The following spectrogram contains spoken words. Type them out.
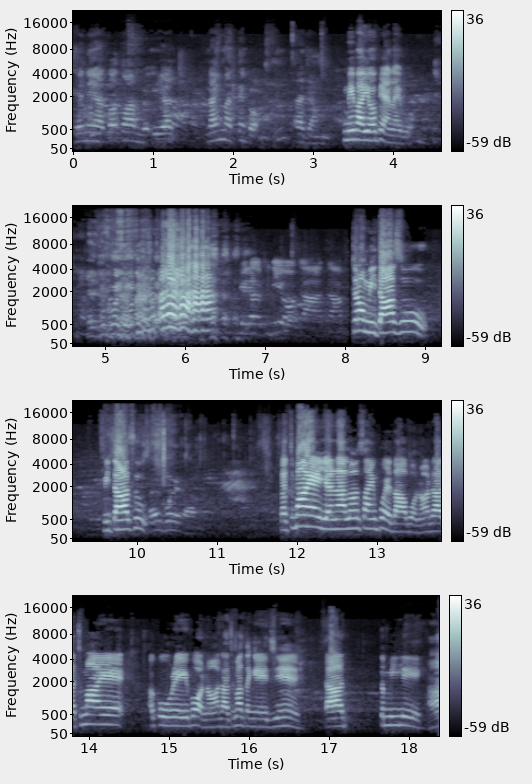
ဘယ်နေရာသွားသွားမလို့အေးကလိုင်းမှာတင့်တော့မှာလေအဲဒါကြောင့်အမေပါရောပြန်လိုက်ပေါ့ကေတော့ဒီနေ့ရောဒါဒါကျွန်တော်မိသားစုမိသားစုဆိုင်ပွဲတာဒါကျမရဲ့ရန်နာလွန်ဆိုင်ဖွဲ့သားပေါ့နော်ဒါကျမရဲ့အကိုတွေပေါ့နော်ဒါကျမတငယ်ချင်းဒါသမီးလေးဟာ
